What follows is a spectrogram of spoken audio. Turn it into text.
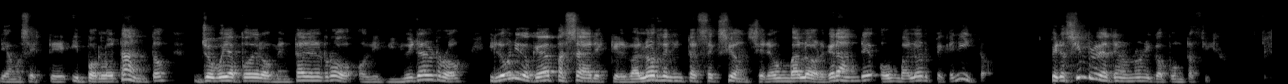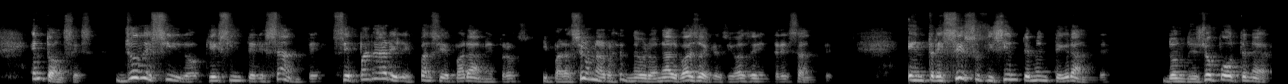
digamos, este, y por lo tanto yo voy a poder aumentar el ρ o disminuir el ρ, y lo único que va a pasar es que el valor de la intersección será un valor grande o un valor pequeñito, pero siempre voy a tener un único punto fijo. Entonces, yo decido que es interesante separar el espacio de parámetros, y para hacer una red neuronal, vaya que si va a ser interesante, entre C suficientemente grande, donde yo puedo tener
